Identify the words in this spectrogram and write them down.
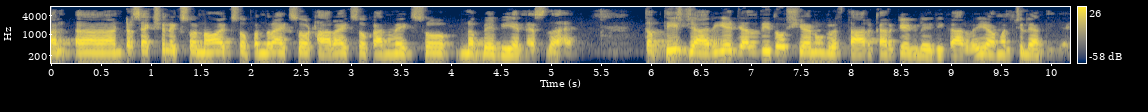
ਅੰਡਰ ਸੈਕਸ਼ਨ 109 115 118 191 190 ਬੀਐਨਐਸ ਦਾ ਹੈ। ਤਫਤੀਸ਼ ਜਾਰੀ ਹੈ, ਜਲਦੀ ਦੋਸ਼ੀਆਂ ਨੂੰ ਗ੍ਰਿਫਤਾਰ ਕਰਕੇ ਅਗਲੇਰੀ ਕਾਰਵਾਈ ਅਮਲ ਚ ਲਿਆਂਦੀ ਜਾਵੇਗੀ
